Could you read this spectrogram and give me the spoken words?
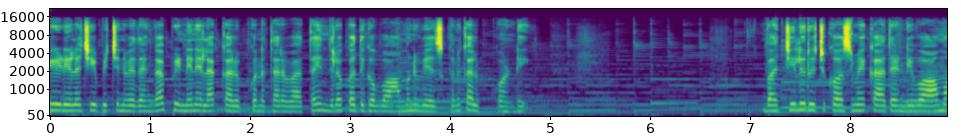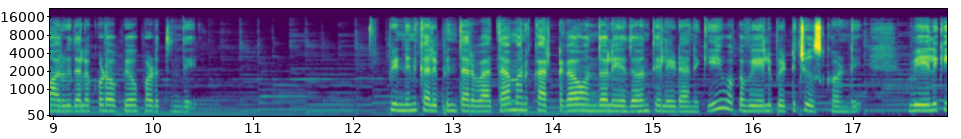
వీడియోలో చూపించిన విధంగా పిండిని ఇలా కలుపుకున్న తర్వాత ఇందులో కొద్దిగా వామును వేసుకుని కలుపుకోండి. బజ్జీలు రుచి కోసమే కాదండి వాము అరుగుదలకు కూడా ఉపయోగపడుతుంది. పిండిని కలిపిన తర్వాత మనకు కరెక్ట్గా ఉందో లేదో అని తెలియడానికి ఒక వేలు పెట్టి చూసుకోండి. వేలికి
